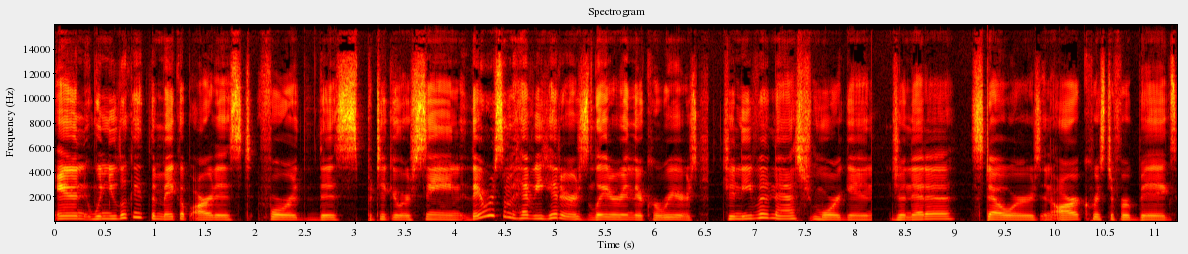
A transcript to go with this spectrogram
And when you look at the makeup artist for this particular scene, there were some heavy hitters later in their careers. Geneva Nash Morgan, Janetta Stowers, and R. Christopher Biggs.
